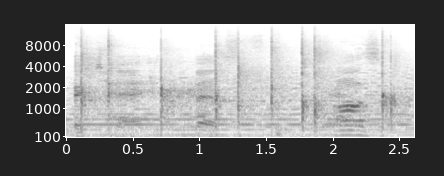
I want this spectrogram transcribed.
Rich Dad, best. Awesome.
